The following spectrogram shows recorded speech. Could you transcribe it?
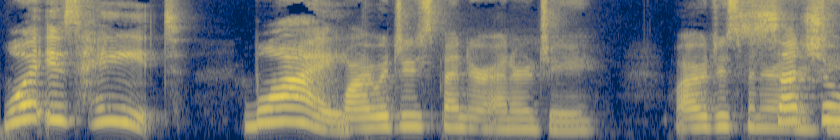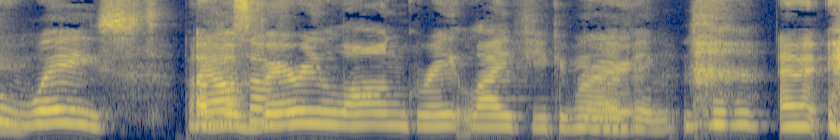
What is hate? Why? Why would you spend your energy? Why would you spend Such a waste But of also- a very long, great life you could be Right. living. and it,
